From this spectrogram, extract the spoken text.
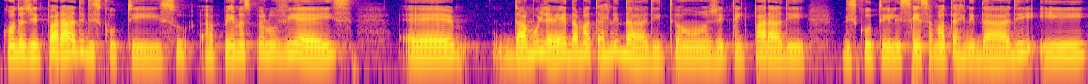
quando a gente parar de discutir isso apenas pelo viés é da mulher, da maternidade. Então, a gente tem que parar de discutir licença maternidade e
